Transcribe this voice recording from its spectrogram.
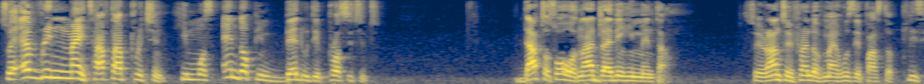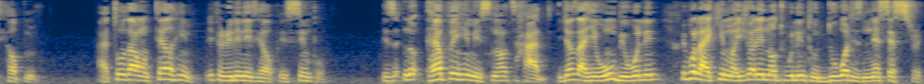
So every night after preaching, he must end up in bed with a prostitute. That was what was now driving him mental. So he ran to a friend of mine who's a pastor. Please help me. I told that one, tell him if he really needs help. It's simple. It's, no, helping him is not hard. It's just that he won't be willing. People like him are usually not willing to do what is necessary.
